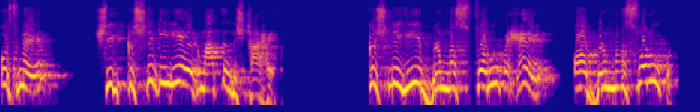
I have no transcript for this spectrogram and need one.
उसमें श्री कृष्ण की ही एकमात्र निष्ठा है। कृष्ण ही ब्रह्म स्वरूप है। और ब्रह्म स्वरूप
